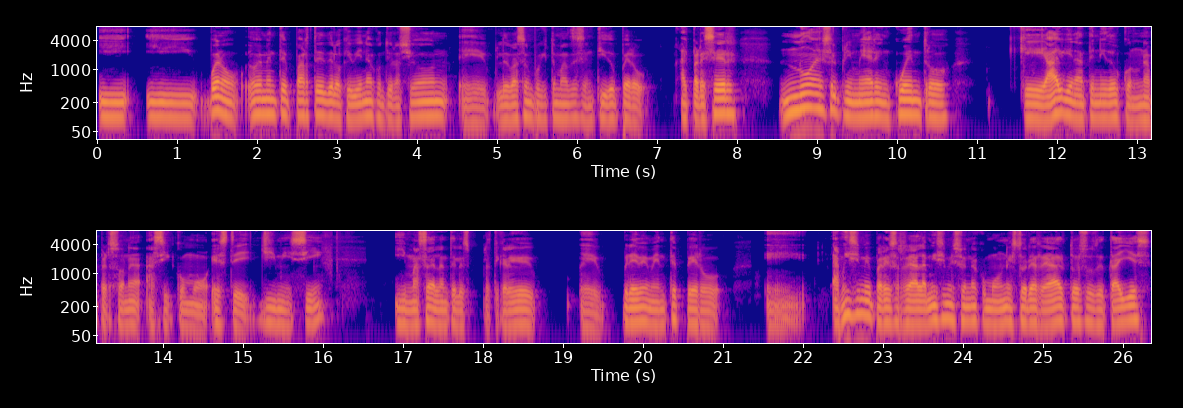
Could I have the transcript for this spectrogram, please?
Y, bueno, obviamente parte de lo que viene a continuación eh, les va a hacer un poquito más de sentido, pero al parecer no es el primer encuentro que alguien ha tenido con una persona así como este Jimmy C. Y más adelante les platicaré eh, brevemente, pero a mí sí me parece real, a mí sí me suena como una historia real, todos esos detalles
